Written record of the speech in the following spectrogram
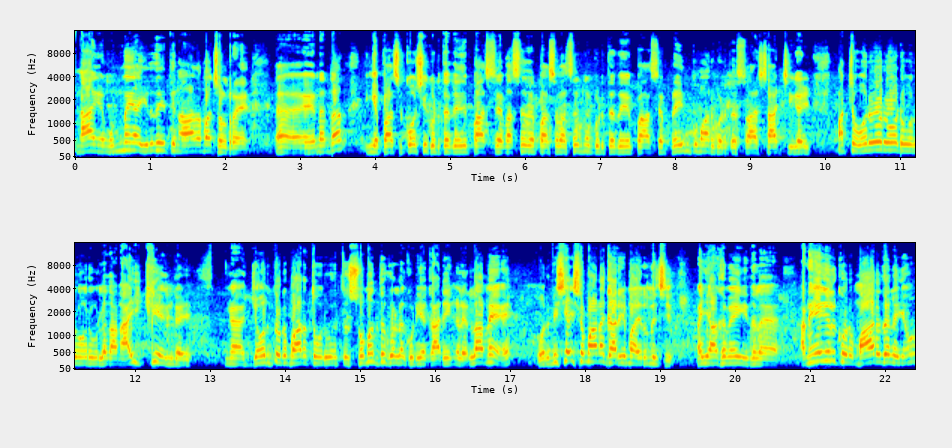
நான் என் உண்மையாக இருதயத்தின் ஆழமாக சொல்கிறேன் ஏனென்றால் இங்கே பாச கோஷி கொடுத்தது பாச வசத பாச வசந்தன் கொடுத்தது பாச பிரேம்குமார் கொடுத்த சா- சாட்சிகள் மற்ற ஒருவரோடு ஒருவர் உள்ளதான ஐக்கியங்கள் அஹ், ஒருத்தர் பாரத்தை ஒருவருக்கு சுமந்து கொள்ளக்கூடிய காரியங்கள் எல்லாமே ஒரு விசேஷமான காரியமாக இருந்துச்சு. மையாகவே இதில் அநேகருக்கு ஒரு மாறுதலையும்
